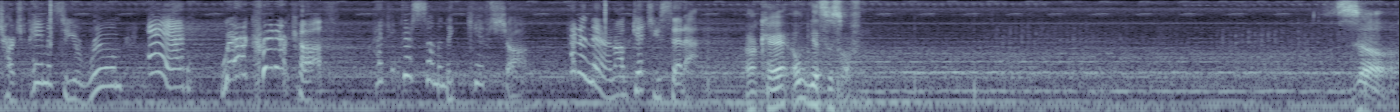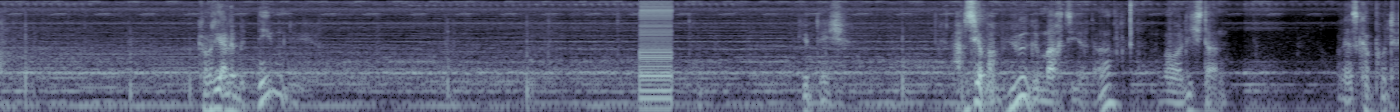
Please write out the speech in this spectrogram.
charge payments to your room, and wear a critter cuff. I think there's some in the gift shop. Head in there and I'll get you set up. Okay. Oh, jetzt ist offen. So. Können wir die alle mitnehmen? Geht nicht. Haben sich aber Mühe gemacht hier, ne? Machen wir Licht an. Und er ist kaputt.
